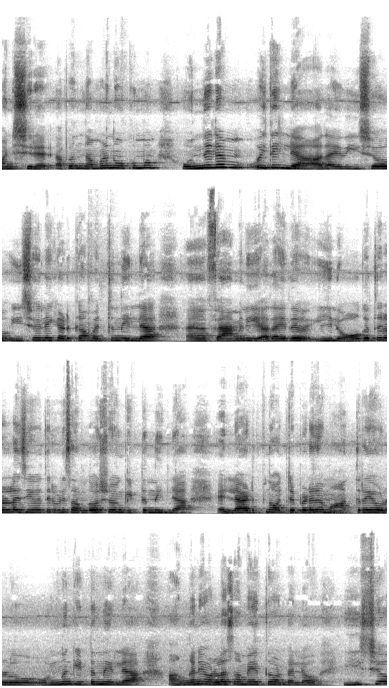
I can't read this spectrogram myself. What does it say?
മനുഷ്യർ അപ്പം നമ്മൾ നോക്കുമ്പം ഒന്നിലും ഇതില്ല. അതായത് ഈശോ ഈശോയിലേക്ക് അടുക്കാൻ പറ്റുന്നില്ല. ഫാമിലി അതായത് ഈ ലോകത്തിലുള്ള ജീവിതത്തിൽ ഒരു സന്തോഷവും കിട്ടുന്നില്ല. എല്ലായിടത്തും ഒറ്റപ്പെടൽ മാത്രമേ ഉള്ളൂ. ഒന്നും കിട്ടുന്നില്ല. അങ്ങനെയുള്ള സമയത്തും ഉണ്ടല്ലോ ഈശോ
